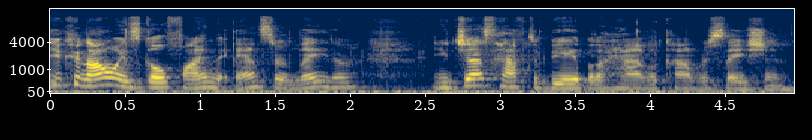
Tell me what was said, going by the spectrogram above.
You can always go find the answer later. You just have to be able to have a conversation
